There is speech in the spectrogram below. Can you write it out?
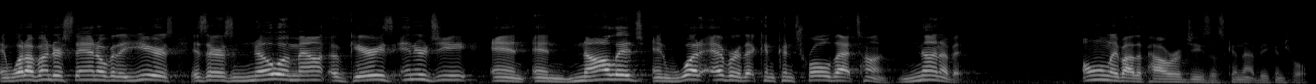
And what I've understand over the years is there's no amount of Gary's energy and, and knowledge and whatever that can control that tongue. None of it. Only by the power of Jesus can that be controlled.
